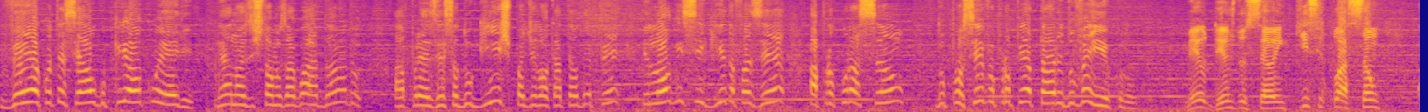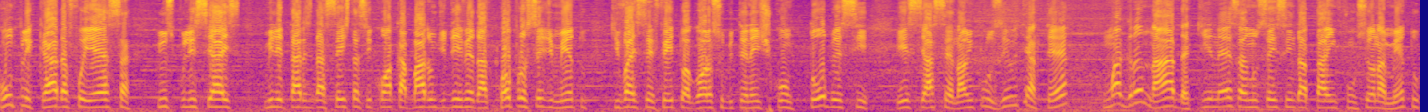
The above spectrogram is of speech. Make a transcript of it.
veio acontecer algo pior com ele. Né? Nós estamos aguardando a presença do guincho para deslocar até o DP e logo em seguida fazer a procuração do possível proprietário do veículo. Meu Deus do céu, em que situação complicada foi essa que os policiais militares da Sexta Sicom acabaram de desvendar. Qual o procedimento que vai ser feito agora, subtenente, com todo esse, esse arsenal? Inclusive tem até uma granada aqui, né? Não sei se ainda está em funcionamento.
